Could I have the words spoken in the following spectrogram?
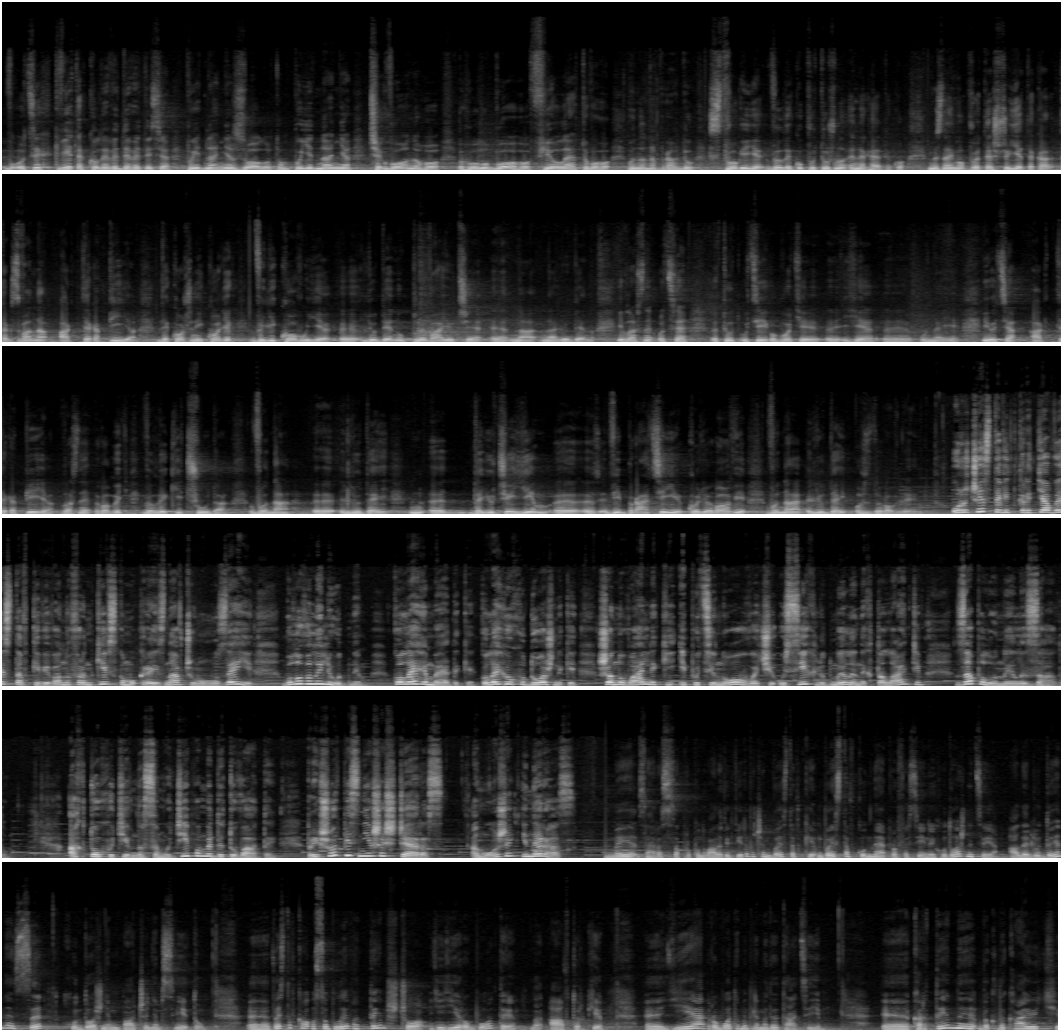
в оцих квітах, коли ви дивитеся поєднання з золотом, поєднання червоного, голубого, фіолетового, воно направду створює велику потужну енергетику. Ми знаємо про те, що є така так звана арт-терапія, де кожний колір виліковує е, людину, впливаючи е, на, на людину. І власне, оце е, тут у цій роботі е, є е, у неї. І оця арт-терапія власне робить великі чуда. Вона е, людей, е, даючи їм е, вібрації кольорові, вона людей оздоровлює. Урочисте відкриття виставки в Івано-Франківському краєзнавчому музеї було велелюдним. Колеги-медики, колеги-художники, шанувальники і поціновувачі усіх Людмилиних талантів заполонили залу. А хто хотів на самоті помедитувати, прийшов пізніше ще раз, а може і не раз. Ми зараз запропонували відвідувачам виставки виставку не професійної художниці, але людини з художнім баченням світу. Е, Виставка особлива тим, що її роботи авторки е, є роботами для медитації. Е, Картини викликають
